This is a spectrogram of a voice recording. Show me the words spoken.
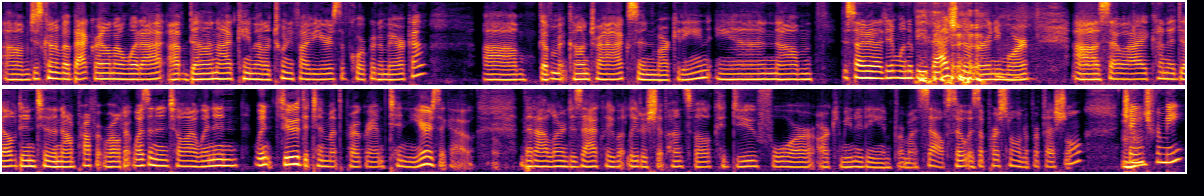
Um, just kind of a background on what I, have done. I came out of 25 years of corporate America um, government contracts and marketing, and um, decided I didn't want to be a badge number anymore. Uh, so I kind of delved into the nonprofit world. It wasn't until I went in, went through the ten month program ten years ago, oh. that I learned exactly what Leadership Huntsville could do for our community and for myself. So it was a personal and a professional change mm-hmm. for me.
